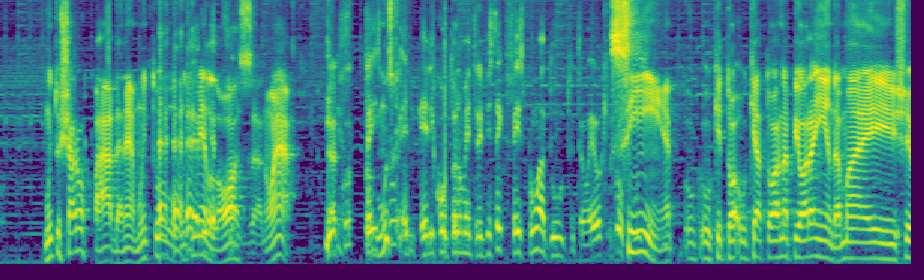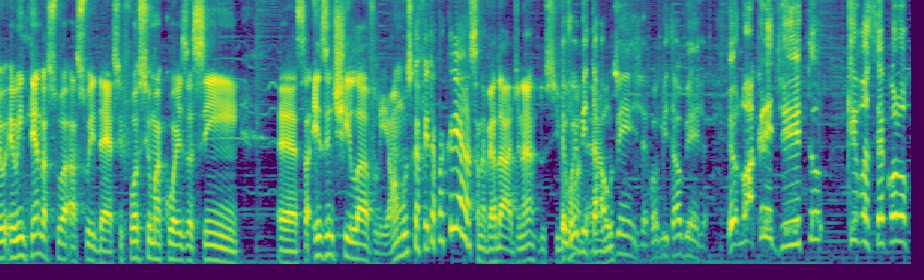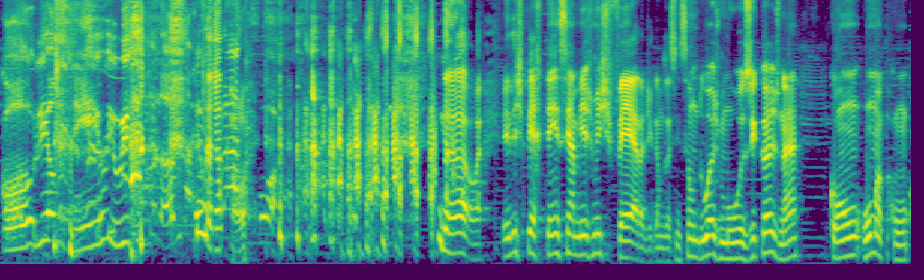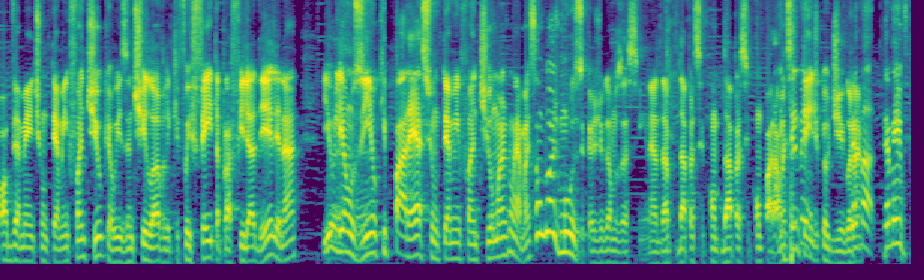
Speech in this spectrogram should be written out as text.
muito charopada, né? Muito, muito melosa, não é? Ele, fez música... ele, ele, contou numa entrevista que fez para um adulto, então eu que procuro. Sim, é o, o, que to, o que a torna pior ainda, mas eu, eu entendo a sua, a sua ideia. Se fosse uma coisa assim, É, essa Isn't She Lovely? É uma música feita para criança, na verdade, né? Do Steve Eu vou imitar é o música... Benja, vou imitar o Benja. Eu não acredito que você colocou o Leãozinho e o Isn't She Lovely na mesma frase, porra. não, é, eles pertencem à mesma esfera, digamos assim. São duas músicas, né? Com uma com, obviamente, um tema infantil, que é o Isn't She Lovely, que foi feita para a filha dele, né? E o Leãozinho, que parece um tema infantil, mas não é. Mas são duas músicas, digamos assim, né? Dá, dá para se, dá se comparar. Mas você entende o que eu digo, tema, né? Tema,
